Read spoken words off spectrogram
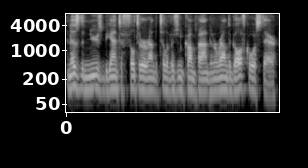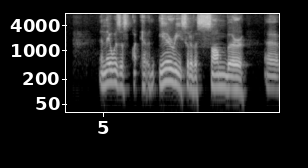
And as the news began to filter around the television compound and around the golf course there, and there was a, an eerie, sort of a somber, uh,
